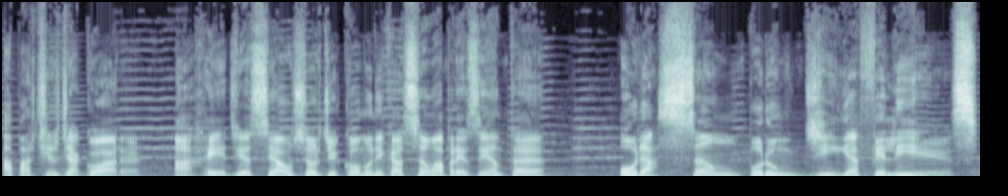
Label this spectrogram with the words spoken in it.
A partir de agora, a Rede Excelsior de Comunicação apresenta Oração por um Dia Feliz,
